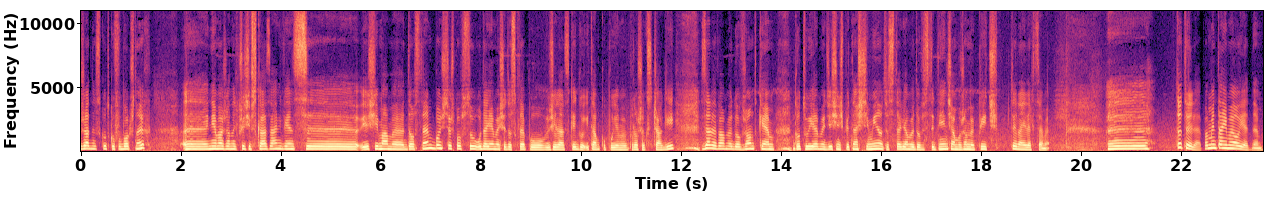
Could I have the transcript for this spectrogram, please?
żadnych skutków ubocznych. E, nie ma żadnych przeciwwskazań, więc e, jeśli mamy dostęp, bądź też po prostu udajemy się do sklepu zielarskiego i tam kupujemy proszek z czagi, zalewamy go wrzątkiem, gotujemy 10-15 minut, zostawiamy do wystygnięcia, możemy pić tyle, ile chcemy. E, to tyle. Pamiętajmy o jednym.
